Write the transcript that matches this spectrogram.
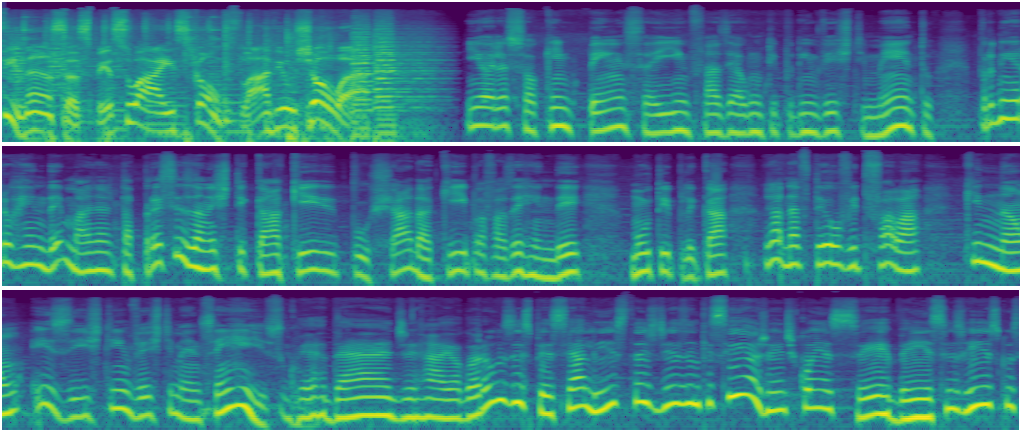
Finanças Pessoais com Flávio Shoa. E olha só, quem pensa aí em fazer algum tipo de investimento, para o dinheiro render mais, né? está precisando esticar aqui, puxar daqui para fazer render, multiplicar, já deve ter ouvido falar que não existe investimento sem risco. Verdade, Raio. Agora, os especialistas dizem que se a gente conhecer bem esses riscos,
